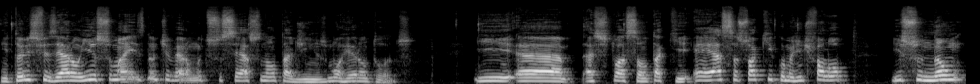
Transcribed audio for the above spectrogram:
Então eles fizeram isso, mas não tiveram muito sucesso não, tadinhos, morreram todos. E uh, a situação está aqui. É essa, só que, como a gente falou, isso não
